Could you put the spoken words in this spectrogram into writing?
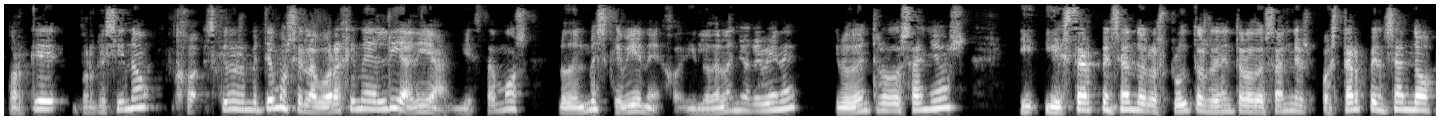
¿Por qué? Porque si no, es que nos metemos en la vorágine del día a día y estamos lo del mes que viene y lo del año que viene y lo dentro de dos años y, y, estar pensando en los productos de dentro de dos años o estar pensando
